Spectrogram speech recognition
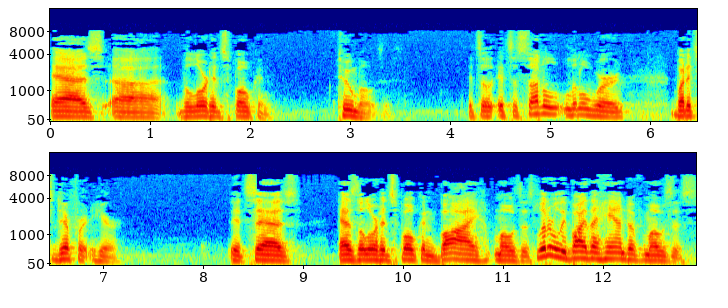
as uh, the Lord had spoken to Moses. It's a, it's a subtle little word, but it's different here. It says, as the Lord had spoken by Moses, literally by the hand of Moses.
